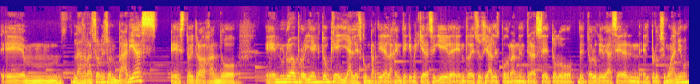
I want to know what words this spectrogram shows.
Em, las razones son varias. Estoy trabajando en un nuevo proyecto que ya les compartiré a la gente que me quiera seguir. En redes sociales podrán enterarse de todo, de todo lo que voy a hacer en el próximo año.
